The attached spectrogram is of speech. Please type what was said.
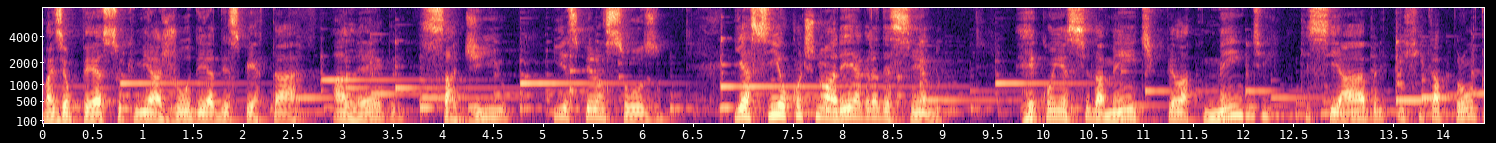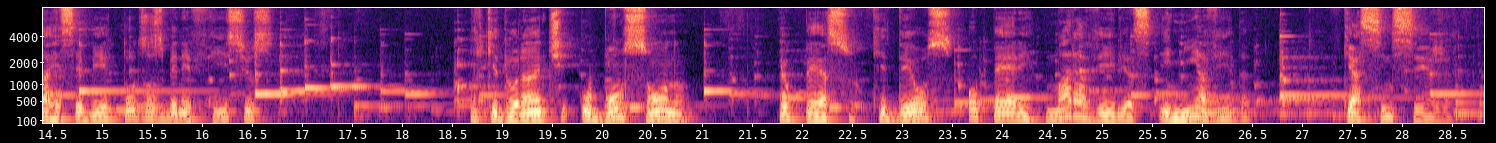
mas eu peço que me ajudem a despertar alegre, sadio e esperançoso. E assim eu continuarei agradecendo, reconhecidamente pela mente que se abre e fica pronta a receber todos os benefícios e que durante o bom sono eu peço que Deus opere maravilhas em minha vida. Que assim seja.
